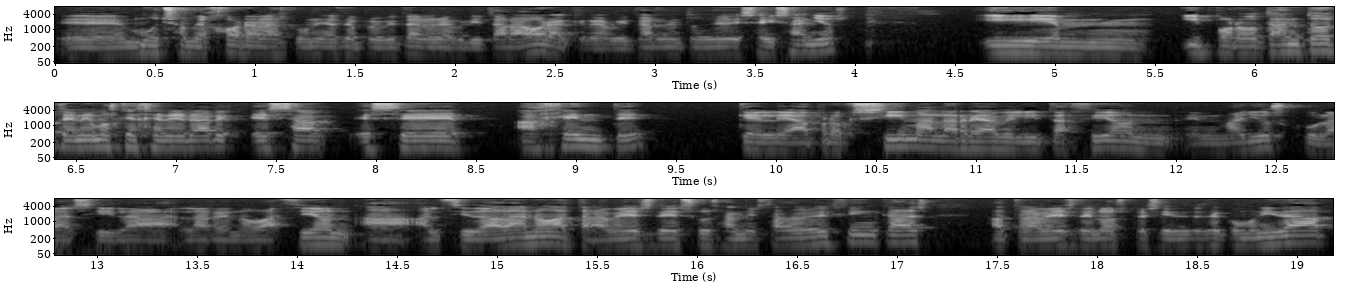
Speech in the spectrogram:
eh, mucho mejor a las comunidades de propietarios rehabilitar ahora que rehabilitar dentro de seis años. Y, mm, por lo tanto tenemos que generar ese agente que le aproxima la rehabilitación en mayúsculas y la, renovación al ciudadano a través de sus administradores de fincas, a través de los presidentes de comunidad,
